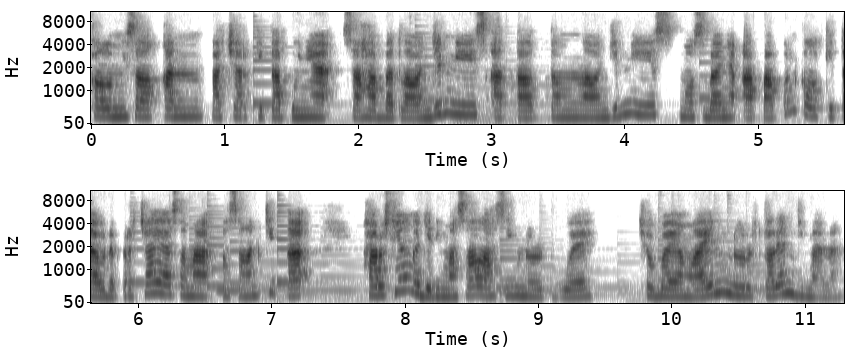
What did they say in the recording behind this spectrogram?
kalau misalkan pacar kita punya sahabat lawan jenis atau teman lawan jenis, mau sebanyak apa pun kalau kita udah percaya sama pasangan kita, harusnya nggak jadi masalah sih menurut gue. Coba yang lain, menurut kalian gimana?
